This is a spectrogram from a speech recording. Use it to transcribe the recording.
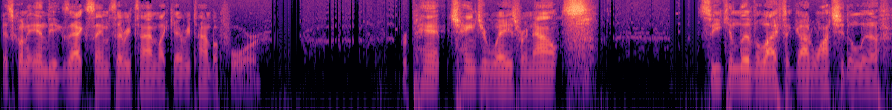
It's going to end the exact same as every time, like every time before. Repent, change your ways, renounce, so you can live the life that God wants you to live.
